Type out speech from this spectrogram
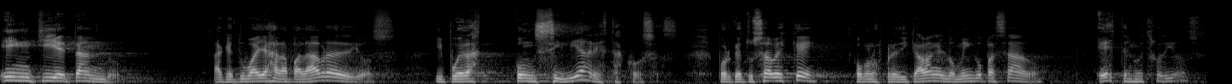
inquietando a que tú vayas a la palabra de Dios y puedas conciliar estas cosas. Porque tú sabes que, como nos predicaban el domingo pasado, este es nuestro Dios.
